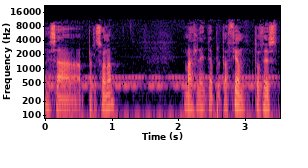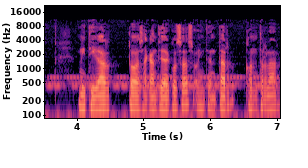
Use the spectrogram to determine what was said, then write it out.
esa persona, más la interpretación. Entonces, mitigar toda esa cantidad de cosas o intentar controlar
